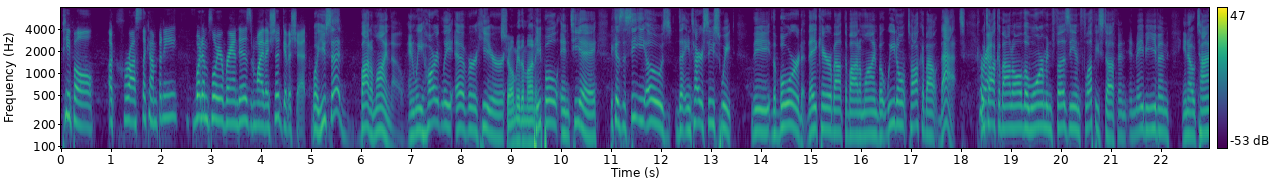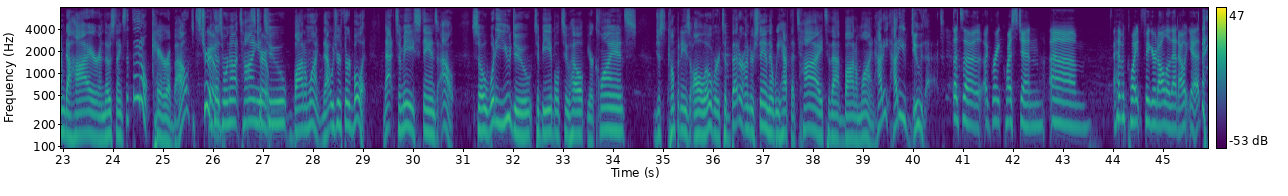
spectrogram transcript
people across the company what employer brand is and why they should give a shit. Well, you said bottom line though, and we hardly ever hear Show me the money. people in TA because the CEOs, the entire C-suite, the the board, they care about the bottom line, but we don't talk about that. Correct. We talk about all the warm and fuzzy and fluffy stuff and, and maybe even, you know, time to hire and those things that they don't care about. It's true. Because we're not tying it to bottom line. That was your third bullet. That to me stands out. So what do you do to be able to help your clients, just companies all over to better understand that we have to tie to that bottom line? How do you, how do you do that? That's a, a great question. Um, I haven't quite figured all of that out yet.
